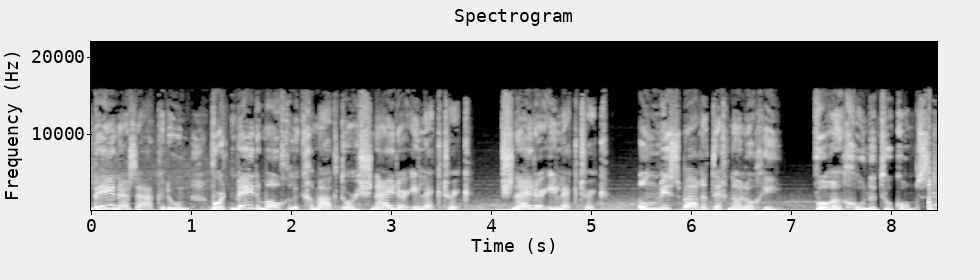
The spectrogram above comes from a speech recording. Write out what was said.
BNR Zaken doen wordt mede mogelijk gemaakt door Schneider Electric. Schneider Electric. Onmisbare technologie voor een groene toekomst.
